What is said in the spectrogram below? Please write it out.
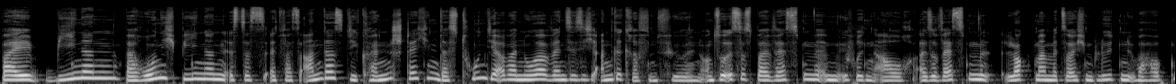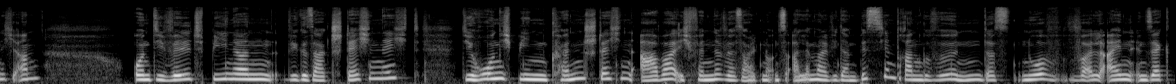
Bei Bienen, bei Honigbienen ist das etwas anders. Die können stechen, das tun die aber nur, wenn sie sich angegriffen fühlen. Und so ist es bei Wespen im Übrigen auch. Also Wespen lockt man mit solchen Blüten überhaupt nicht an. Und die Wildbienen, wie gesagt, stechen nicht. Die Honigbienen können stechen, aber ich finde, wir sollten uns alle mal wieder ein bisschen dran gewöhnen, dass nur weil ein Insekt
